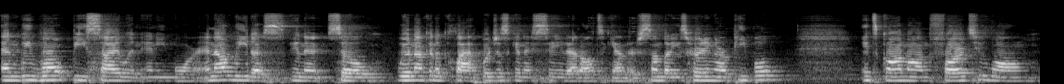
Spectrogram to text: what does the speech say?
and we won't be silent anymore. And I'll lead us in it, so we're not going to clap, we're just going to say that all together. Somebody's hurting our people, it's gone on far too long,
